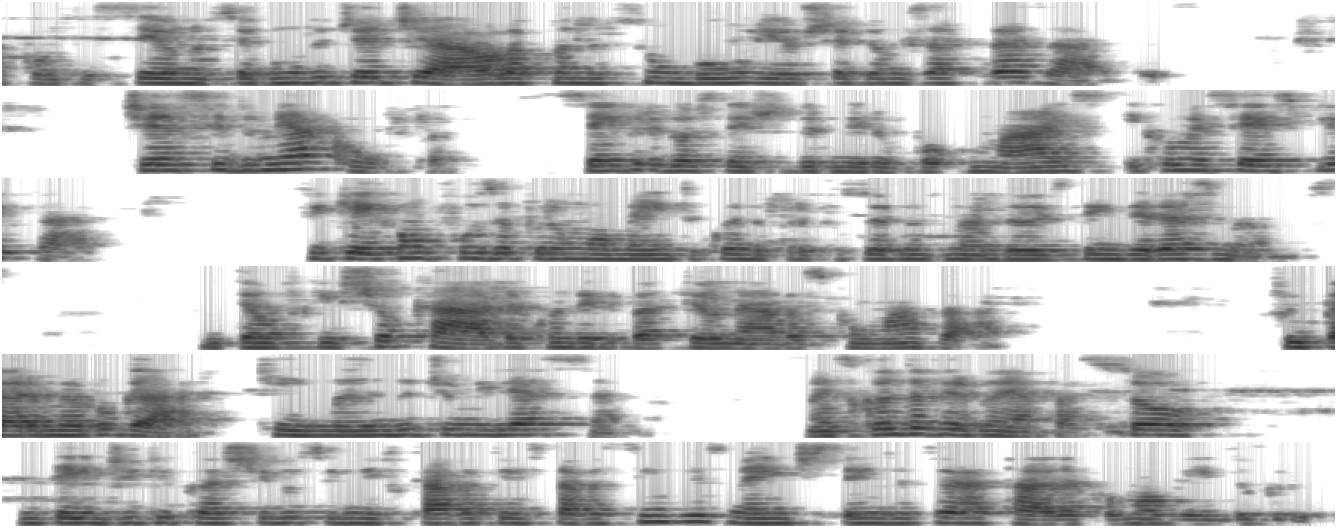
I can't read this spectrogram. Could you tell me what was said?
Aconteceu no segundo dia de aula, quando Sumbum e eu chegamos atrasadas. Tinha sido minha culpa. Sempre gostei de dormir um pouco mais e comecei a explicar. Fiquei confusa por um momento quando o professor nos mandou estender as mãos. Então fiquei chocada quando ele bateu nelas com uma vara. Fui para o meu lugar, queimando de humilhação. Mas quando a vergonha passou, entendi que o castigo significava que eu estava simplesmente sendo tratada como alguém do grupo.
